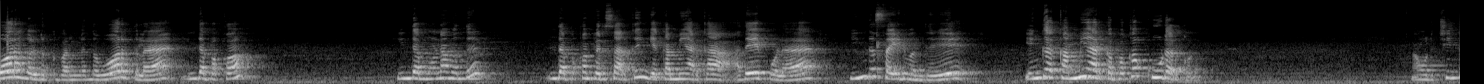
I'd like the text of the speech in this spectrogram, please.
ஓரங்கள் இருக்குது பாருங்கள் இந்த ஓரத்தில் இந்த பக்கம் இந்த முனை வந்து இந்த பக்கம் பெருசாக இருக்குது இங்கே கம்மியாக இருக்கா? அதே போல் இந்த சைடு வந்து எங்கே கம்மியாக இருக்க பக்கம் கூட இருக்கணும். நான் ஒரு சின்ன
